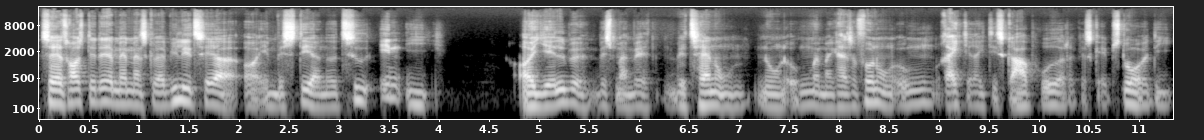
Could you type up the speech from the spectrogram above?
så jeg tror også, det er det med, at man skal være villig til at, at investere noget tid ind i og hjælpe, hvis man vil, vil tage nogle, nogle unge. Men man kan altså få nogle unge, rigtig, rigtig skarpe hoveder, der kan skabe stor værdi,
